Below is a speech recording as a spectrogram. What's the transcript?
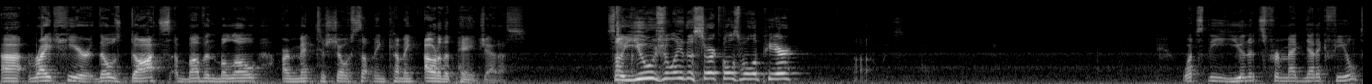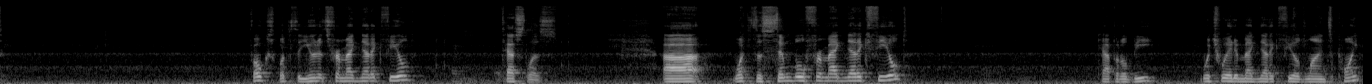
Uh, right here those dots above and below are meant to show something coming out of the page at us. So usually the circles will appear. Not always. What's the units for magnetic field Folks, what's the units for magnetic field? Teslas. Uh, what's the symbol for magnetic field? Capital B. Which way do magnetic field lines point?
